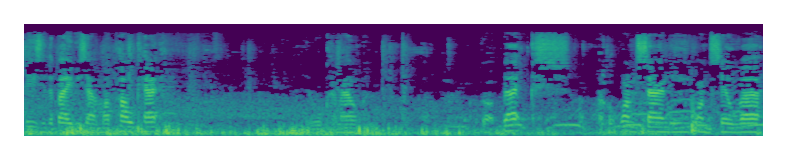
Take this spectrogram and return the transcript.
These are the babies out of my polecat out. I've got blacks, I've got one sandy, one silver.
